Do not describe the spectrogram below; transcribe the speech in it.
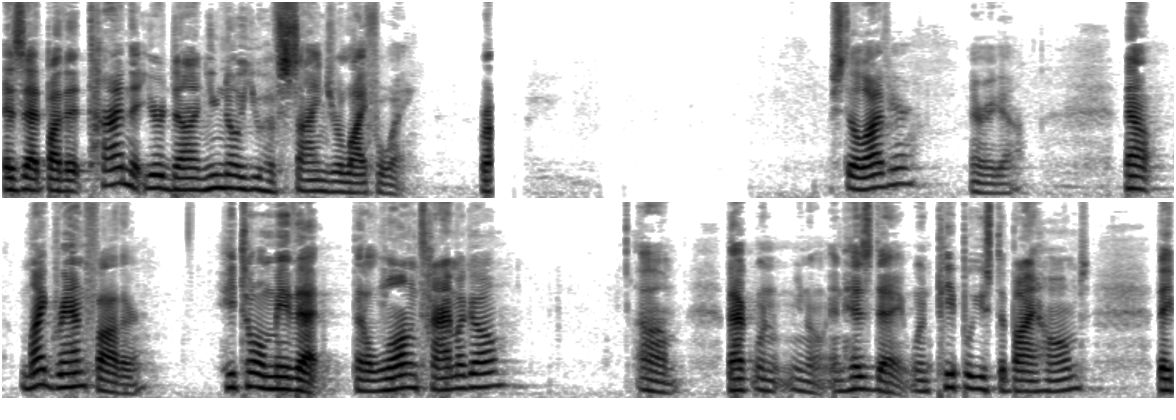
is that by the time that you're done, you know you have signed your life away. Right? Still alive here? There we go. Now, my grandfather, he told me that, that a long time ago, um, back when, you know, in his day, when people used to buy homes, they,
